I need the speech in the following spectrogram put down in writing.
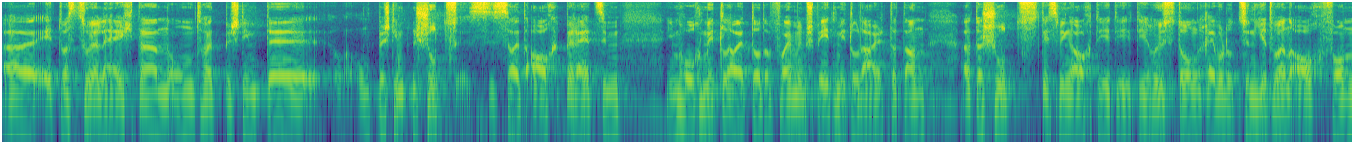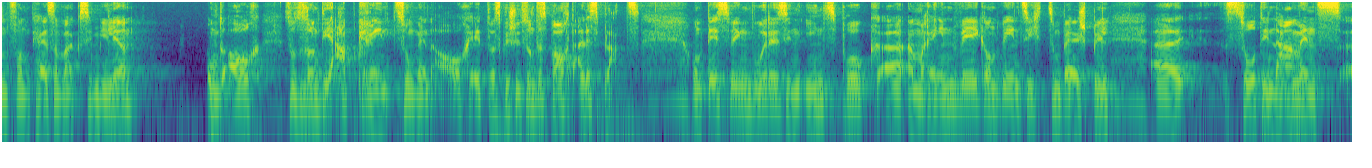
äh, etwas zu erleichtern und halt bestimmte und bestimmten Schutz. Es ist halt auch bereits im, im Hochmittelalter oder vor allem im Spätmittelalter dann äh, der Schutz, deswegen auch die, die, die Rüstung revolutioniert worden, auch von, von Kaiser Maximilian. Und auch sozusagen die Abgrenzungen auch etwas geschützt. Und das braucht alles Platz. Und deswegen wurde es in Innsbruck äh, am Rennweg und wenn sich zum Beispiel äh, so die Namens, äh,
